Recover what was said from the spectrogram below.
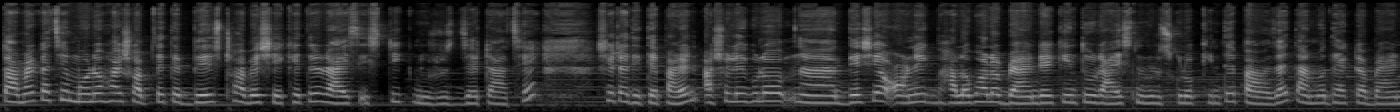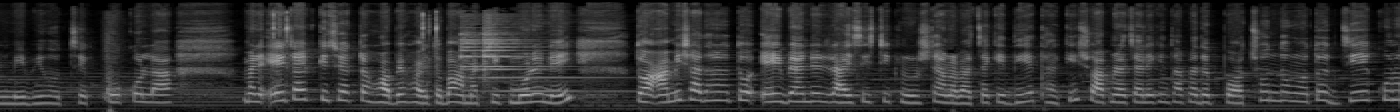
তো আমার কাছে মনে হয় সবচাইতে বেস্ট হবে সেক্ষেত্রে রাইস স্টিক নুডলস যেটা আছে, সেটা দিতে পারেন। আসলে এগুলো দেশে অনেক ভালো ভালো ব্র্যান্ডের কিন্তু রাইস নুডলসগুলো কিনতে পাওয়া যায়। তার মধ্যে একটা ব্র্যান্ড মেবি হচ্ছে কোকোলা মানে এই টাইপ কিছু একটা হবে হয়তো বা, আমার ঠিক মনে নেই। তো আমি সাধারণত এই ব্র্যান্ডের রাইস স্টিক নুডলসটা আমার বাচ্চাকে দিয়ে থাকি। সো আপনারা চাইলে কিন্তু আপনাদের পছন্দ মতো যে কোনো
